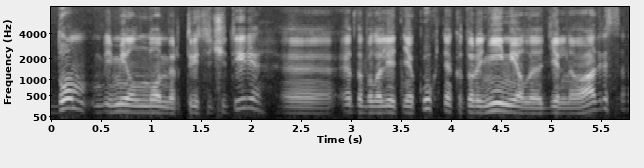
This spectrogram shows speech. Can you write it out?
Дом имел номер 34, э, это была летняя кухня, которая не имела отдельного адреса.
